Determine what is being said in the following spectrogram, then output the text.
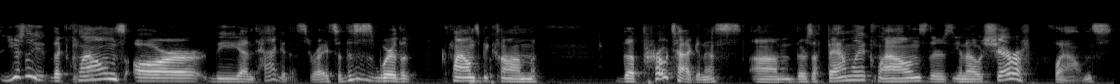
usually the clowns are the antagonists, right? So this is where the clowns become the protagonists. Um, there's a family of clowns. There's you know sheriff clowns.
